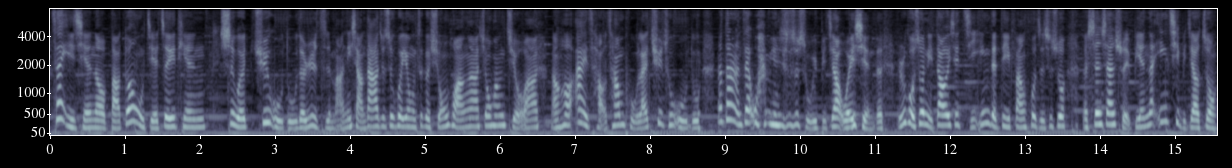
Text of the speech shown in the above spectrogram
在以前呢，把端午节这一天视为驱五毒的日子嘛，你想，大家就是会用这个雄黄啊、雄黄酒啊，然后艾草、菖蒲来去除五毒。那当然，在外面就是属于比较危险的。如果说你到一些极阴的地方，或者是说呃深山水边，那阴气比较重，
